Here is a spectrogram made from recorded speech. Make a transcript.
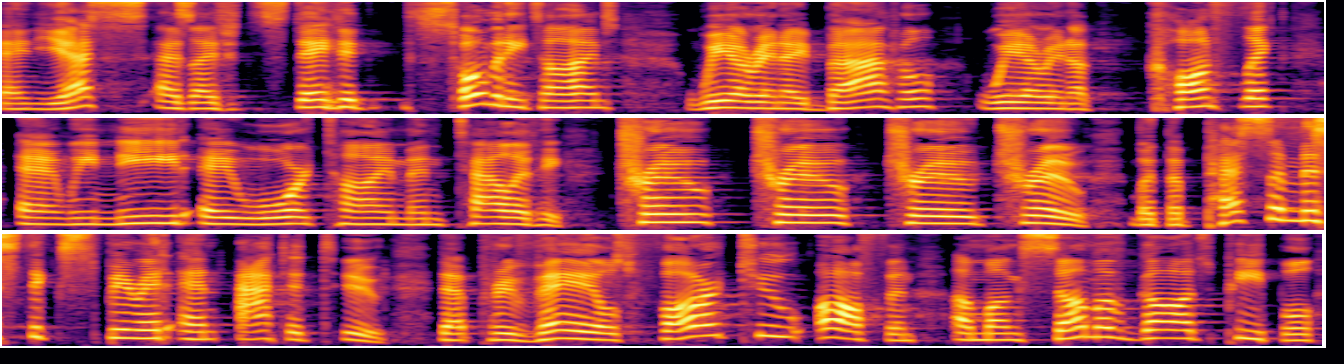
And yes, as I've stated so many times, we are in a battle, we are in a conflict, and we need a wartime mentality. True, true, true, true. But the pessimistic spirit and attitude that prevails far too often among some of God's people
